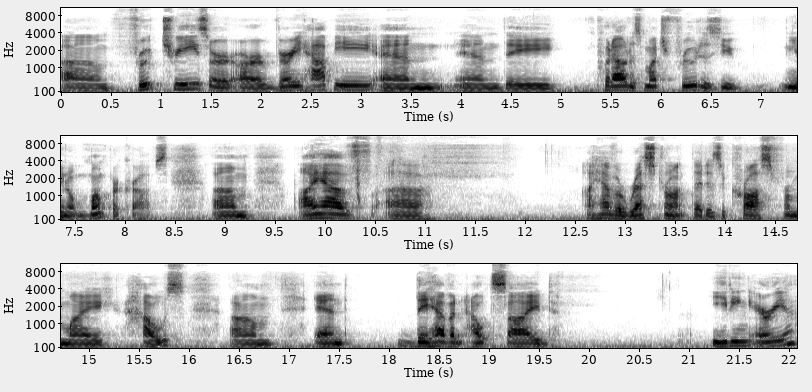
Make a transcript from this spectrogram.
um, fruit trees are, are very happy and and they put out as much fruit as you you know bumper crops. Um, I have uh, I have a restaurant that is across from my house, um, and they have an outside eating area,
